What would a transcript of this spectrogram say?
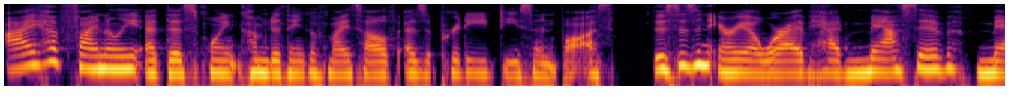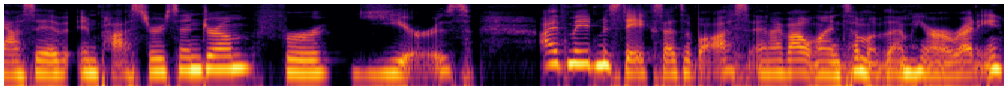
I have finally at this point come to think of myself as a pretty decent boss. This is an area where I've had massive, massive imposter syndrome for years. I've made mistakes as a boss, and I've outlined some of them here already.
